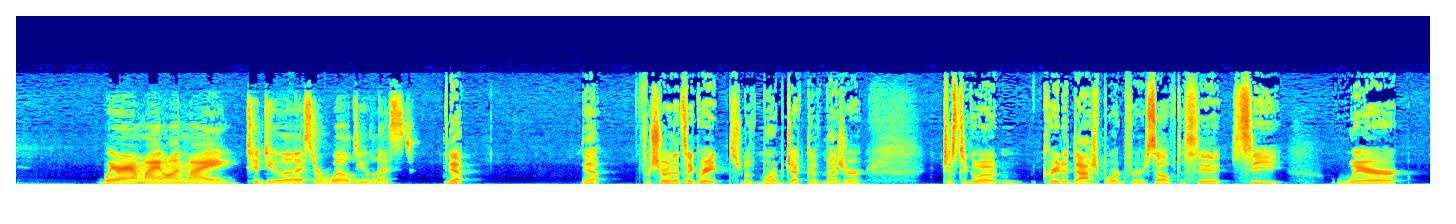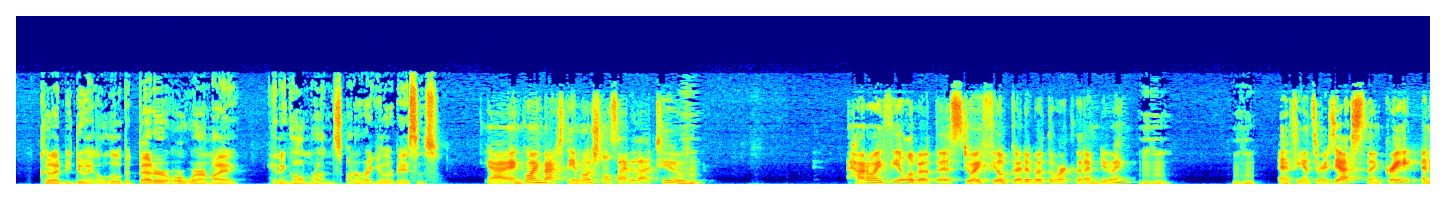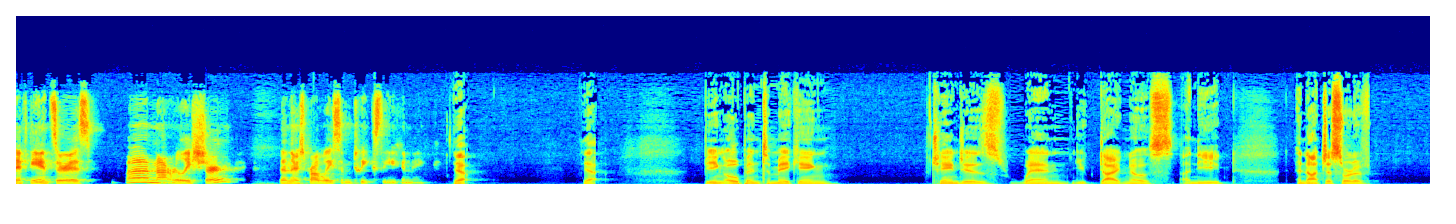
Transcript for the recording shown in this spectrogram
where am i on my to-do list or will do list? Yeah. Yeah for sure. That's a great sort of more objective measure just to go out and create a dashboard for yourself to see see where could i be doing a little bit better or where am i hitting home runs on a regular basis. Yeah, and going back to the emotional side of that too. Mm-hmm. How do I feel about this? Do I feel good about the work that I'm doing? Mm-hmm. Mm-hmm. And if the answer is yes, then great. And if the answer is well, I'm not really sure, then there's probably some tweaks that you can make. Yeah. Yeah. Being open to making changes when you diagnose a need and not just sort of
